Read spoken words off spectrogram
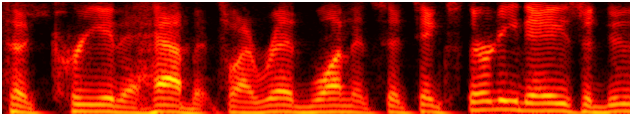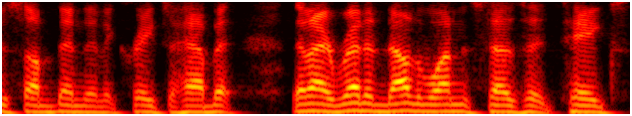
to create a habit. So I read one that said it takes 30 days to do something and it creates a habit. Then I read another one that says it takes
